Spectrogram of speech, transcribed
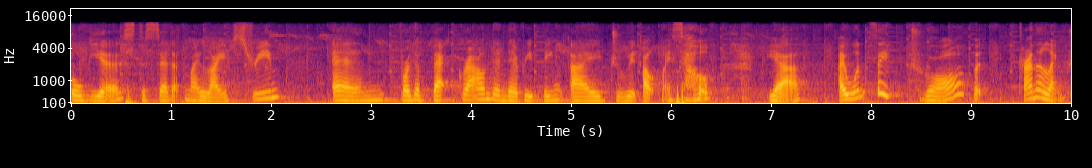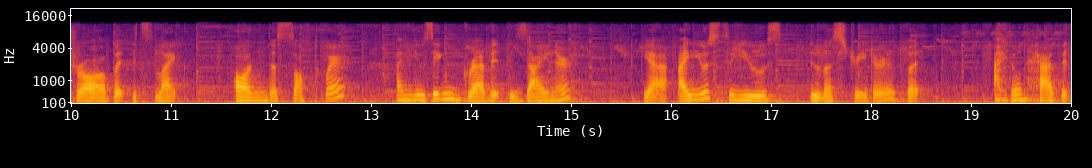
OBS to set up my live stream and for the background and everything, I drew it out myself. yeah, I wouldn't say draw, but kind of like draw, but it's like on the software. I'm using Gravit Designer. Yeah, I used to use Illustrator, but I don't have it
